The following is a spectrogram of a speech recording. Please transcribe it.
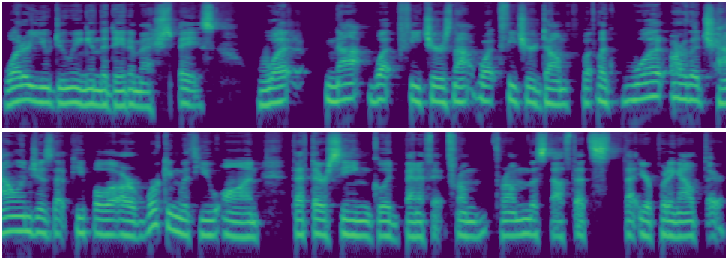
what are you doing in the data mesh space? What not what features, not what feature dump, but like what are the challenges that people are working with you on that they're seeing good benefit from from the stuff that's that you're putting out there.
